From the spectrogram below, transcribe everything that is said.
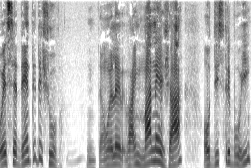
o excedente de chuva. Então ele vai manejar ou distribuir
